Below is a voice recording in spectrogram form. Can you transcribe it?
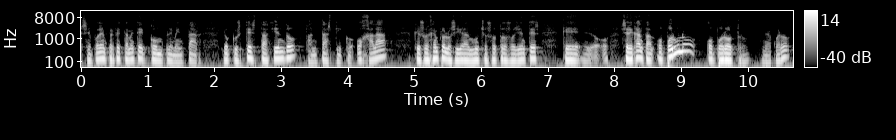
se pueden perfectamente complementar. Lo que usted está haciendo, fantástico. Ojalá que su ejemplo lo siguieran muchos otros oyentes que se decantan o por uno o por otro, ¿de acuerdo?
